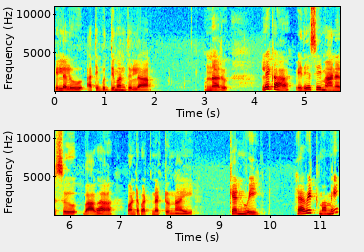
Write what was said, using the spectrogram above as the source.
పిల్లలు అతి బుద్ధిమంతుల్లా ఉన్నారు. లేక విదేశీ మేనర్స్ బాగా వంట పట్టినట్టున్నాయి. Can we have it mummy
